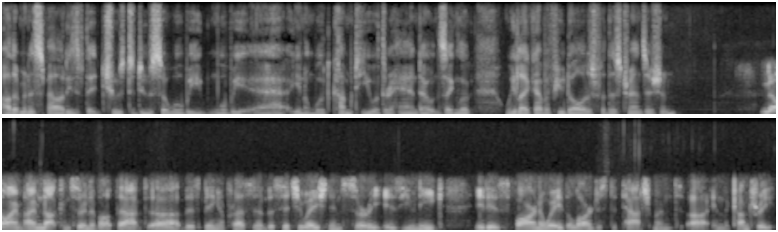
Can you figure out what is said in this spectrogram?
other municipalities, if they choose to do so, will be will be uh, you know, would come to you with their hand out and saying, "Look, we'd like to have a few dollars for this transition"? No, I'm, I'm not concerned about that, uh, this being a precedent. The situation in Surrey is unique. It is far and away the largest detachment uh, in the country.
